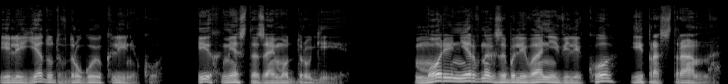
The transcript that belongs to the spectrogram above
или едут в другую клинику. Их место займут другие. Море нервных заболеваний велико и пространно,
